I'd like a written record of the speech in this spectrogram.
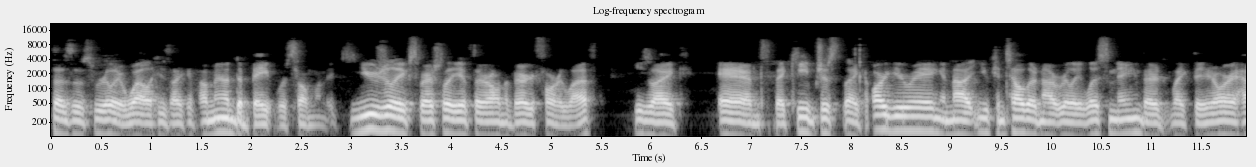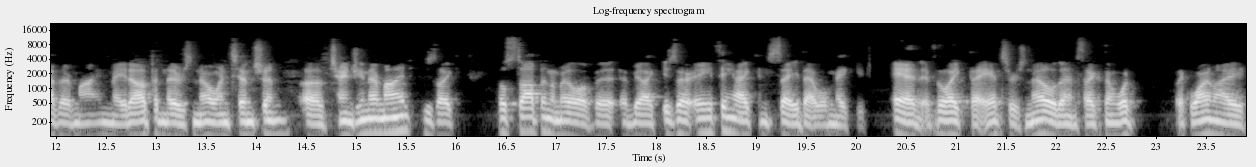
says this really well. He's like, if I'm in a debate with someone, it's usually, especially if they're on the very far left, he's like, and they keep just like arguing and not you can tell they're not really listening. They're like they already have their mind made up and there's no intention of changing their mind. He's like he'll stop in the middle of it and be like is there anything i can say that will make you and if like the answer is no then it's like then what like why am i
